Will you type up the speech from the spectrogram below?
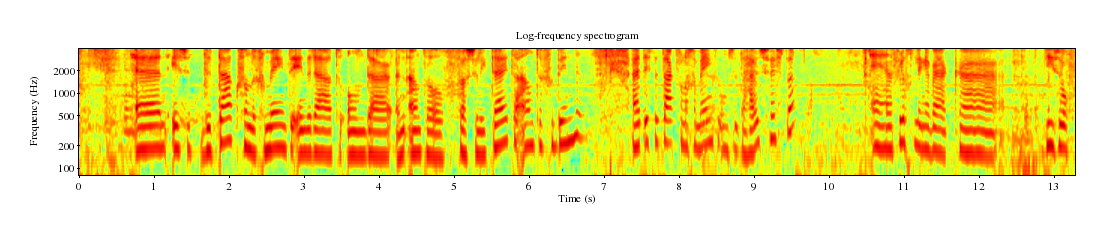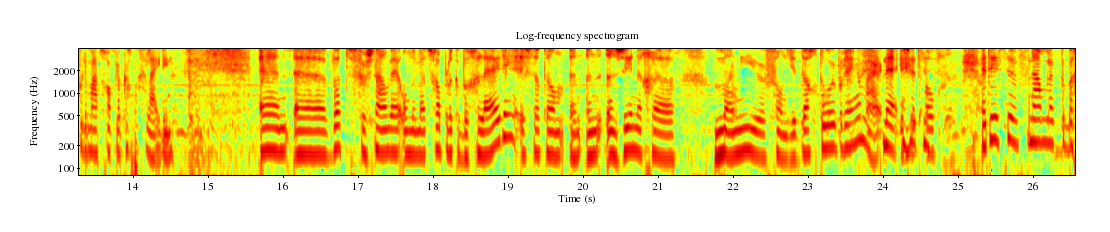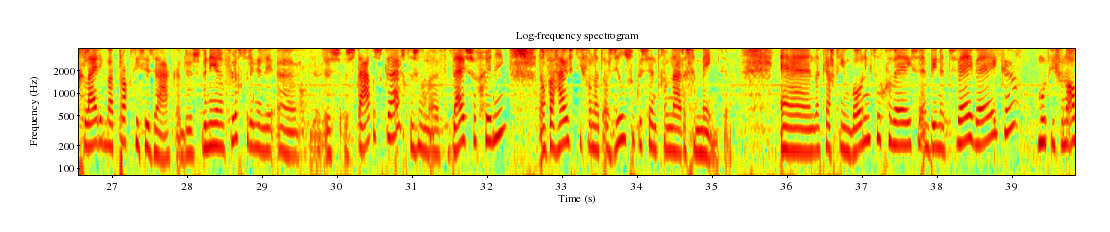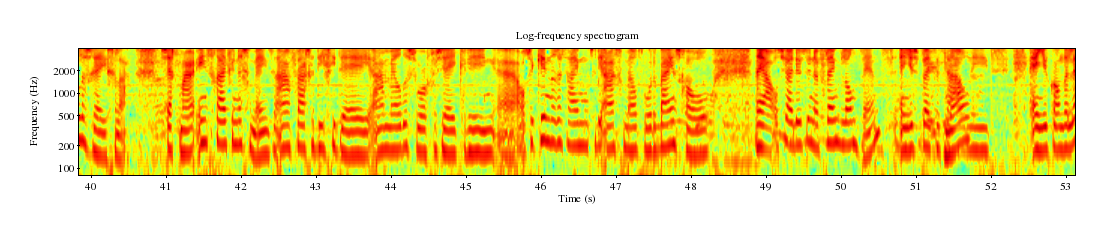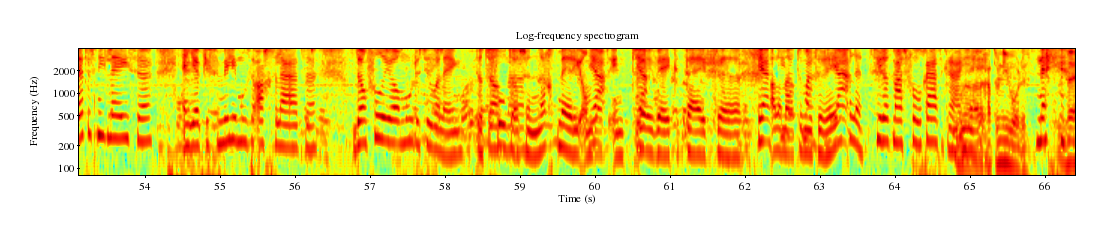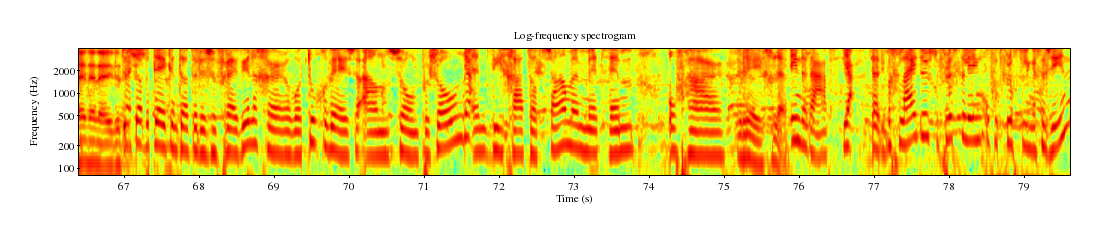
En is het de taak van de gemeente inderdaad om daar een aantal faciliteiten aan te verbinden? Eh, het is de taak van de gemeente om ze te huisvesten. En vluchtelingenwerk eh, die zorgt voor de maatschappelijke begeleiding. En eh, wat verstaan wij onder maatschappelijke begeleiding? Is dat dan een, een, een zinnige manier van je dag doorbrengen? Maar Nee, is het, het is, ook... het is eh, voornamelijk begeleiding bij praktische zaken. Dus wanneer een vluchteling eh, dus een status krijgt, dus een verblijfsvergunning, dan verhuist hij van het asielzoekerscentrum naar de gemeente. En dan krijgt hij een woning toegewezen en binnen twee weken moet hij van alles regelen. Zeg maar inschrijven in de gemeente, aanvragen DigiD, aanmelden zorgverzekering. Eh, als er kinderen zijn, moeten die aangemeld worden bij een school. Nou ja, als jij dus in een vreemd land bent en je spreekt de taal Nou. niet en je kan de letters niet lezen en je hebt je familie moeten achterlaten, dan voel je je al moederziel alleen. Dat Dan, voelt eh, als een nachtmerrie om ja, dat in twee ja. weken tijd eh, ja, allemaal te maar- moeten ja, regelen. zie je dat maar eens voor elkaar te krijgen. Nou, dat gaat hem niet worden. Nee. Nee, nee, nee. Dat Dus is, dat betekent dat er dus een vrijwilliger wordt toegewezen aan zo'n persoon. Ja. En die gaat dat samen met hem of haar regelen. Inderdaad, ja. ja. Die begeleidt dus de vluchteling of het vluchtelingengezin.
